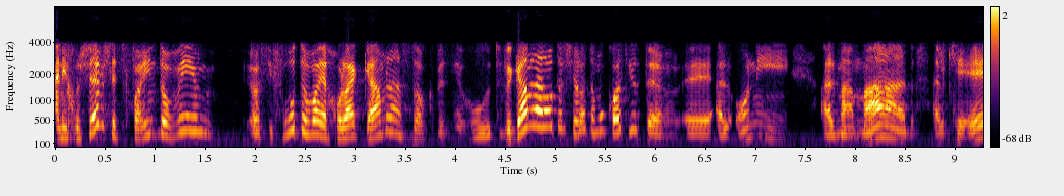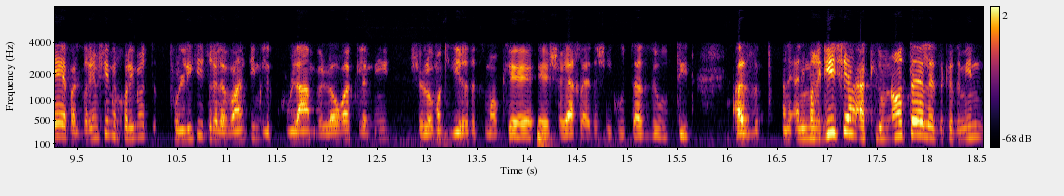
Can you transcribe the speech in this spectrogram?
אני חושב שספרים טובים, ספרות טובה יכולה גם לעסוק בזהות, וגם לענות על שאלות עמוקות יותר, אה, על עוני, על מעמד, על כאב, על דברים שהם יכולים להיות פוליטית רלוונטיים לכולם, ולא רק למי שלא מגדיר את עצמו כשייך לאיזושהי קבוצה זהותית. אז אני, אני מרגיש שהתלונות האלה זה כזה מין,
